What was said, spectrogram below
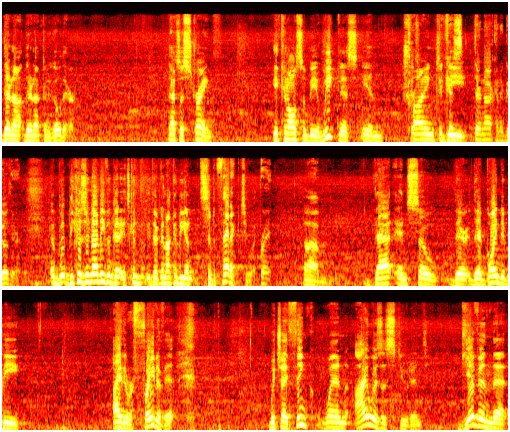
They're not they're not going to go there. That's a strength. It can also be a weakness in trying to because be they're not going to go there. uh, but because they're not even going. It's going. They're not going to be un- sympathetic to it. Right. That and so they're they're going to be either afraid of it, which I think when I was a student, given that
